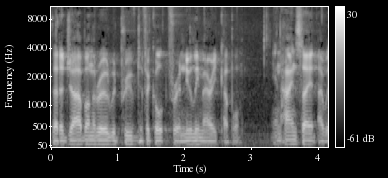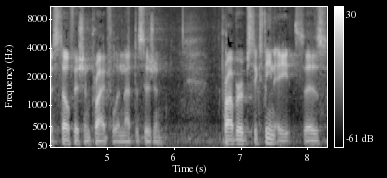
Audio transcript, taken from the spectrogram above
that a job on the road would prove difficult for a newly married couple. In hindsight, I was selfish and prideful in that decision. Proverbs 16:8 says,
